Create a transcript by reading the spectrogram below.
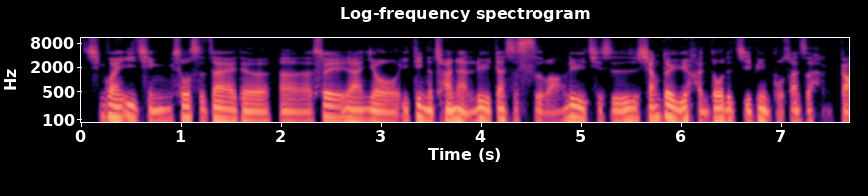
新冠疫情，说实在的，呃，虽然有一定的传染率，但是死亡率其实相对于很多的疾病不算是很高。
